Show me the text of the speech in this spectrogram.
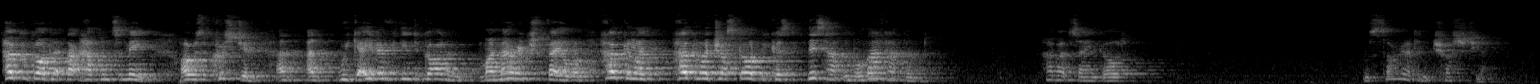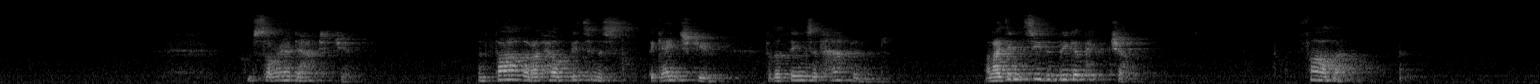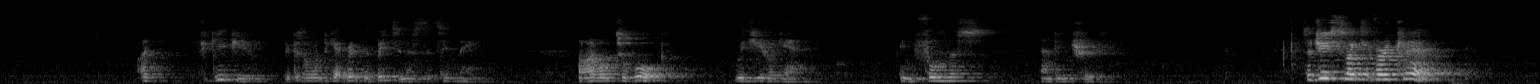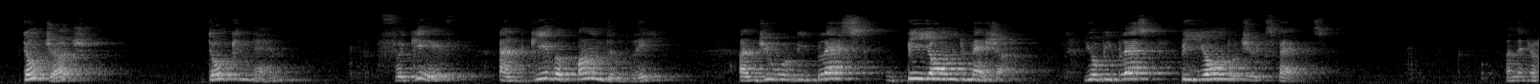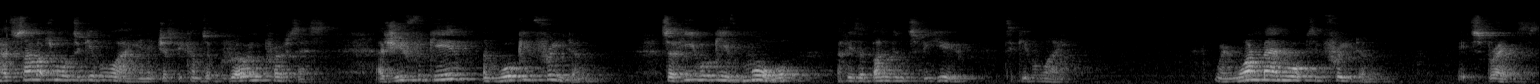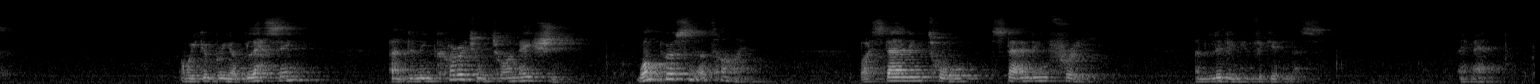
How could God let that happen to me? I was a Christian and, and we gave everything to God and my marriage failed. how can I how can I trust God because this happened or that happened? How about saying, God, I'm sorry I didn't trust you. I'm sorry I doubted you. And Father, I've held bitterness against you for the things that happened. And I didn't see the bigger picture. Father, forgive you because I want to get rid of the bitterness that's in me. And I want to walk with you again in fullness and in truth. So Jesus makes it very clear. Don't judge. Don't condemn. Forgive and give abundantly, and you will be blessed beyond measure. You'll be blessed beyond what you expect and then you'll have so much more to give away, and it just becomes a growing process. As you forgive and walk in freedom, so He will give more of His abundance for you to give away. When one man walks in freedom, it spreads. And we can bring a blessing and an encouragement to our nation, one person at a time, by standing tall, standing free, and living in forgiveness. Amen.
